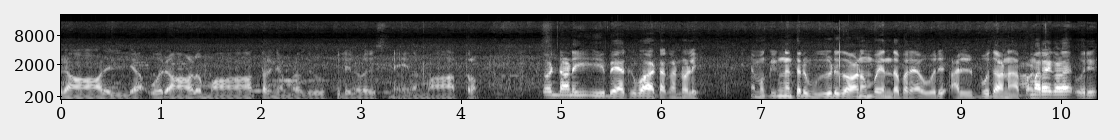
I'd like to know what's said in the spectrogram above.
ഒരാളില്ല. ഒരാൾ മാത്രം നമ്മുടെ ഗ്രൂപ്പിലുള്ള ഒരു സ്നേഹം മാത്രം. അതുകൊണ്ടാണ് ഈ- ബാക്ക് ഭാഗത്തൊക്കെ കണ്ടോളി. നമുക്ക് ഇങ്ങനത്തെ ഒരു വീട് കാണുമ്പോൾ എന്താ പറയുക ഒരു അത്ഭുതമാണ് താമരകളെ ഒരു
